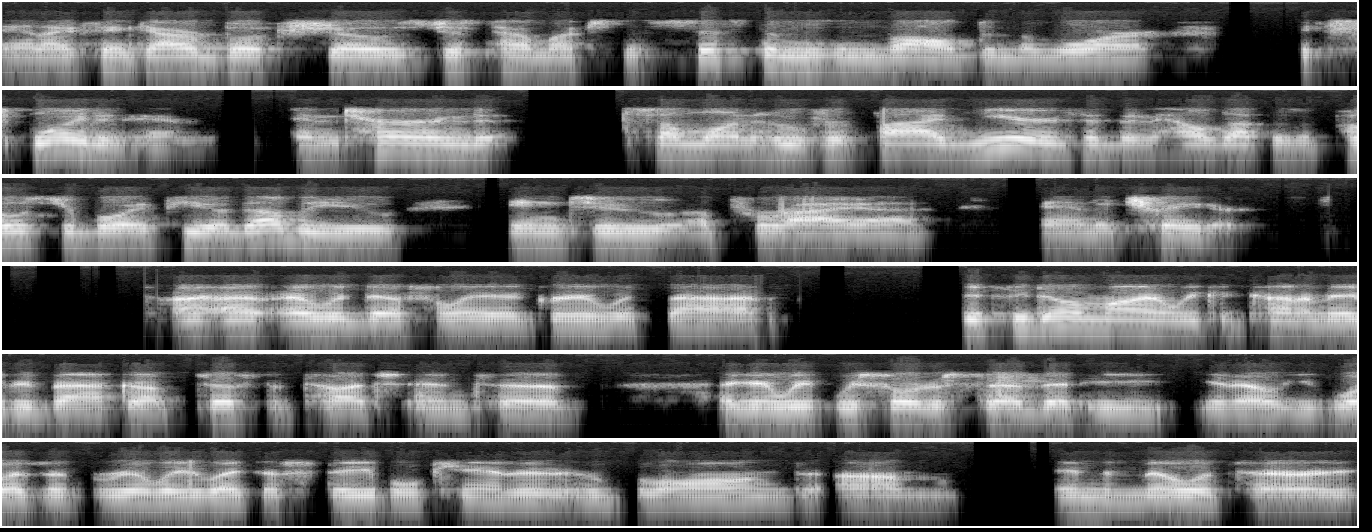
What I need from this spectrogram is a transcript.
And I think our book shows just how much the systems involved in the war exploited him and turned someone who for five years had been held up as a poster boy POW into a pariah and a traitor. I, I would definitely agree with that. If you don't mind, we could kind of maybe back up just a touch into again, we, we sort of said that he, you know, he wasn't really like a stable candidate who belonged um, in the military.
